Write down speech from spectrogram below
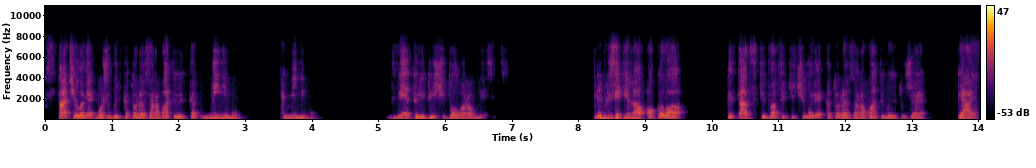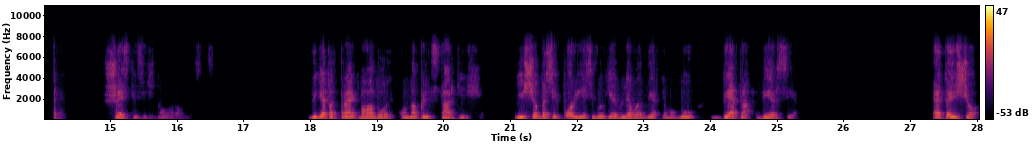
100 человек, может быть, которые зарабатывают как минимум, как минимум 2-3 тысячи долларов в месяц. Приблизительно около 15-20 человек, которые зарабатывают уже 5-6 тысяч долларов в месяц. Ведь этот проект молодой, он на предстарте еще. Еще до сих пор, если вы в левом верхнем углу, бета-версия. Это еще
